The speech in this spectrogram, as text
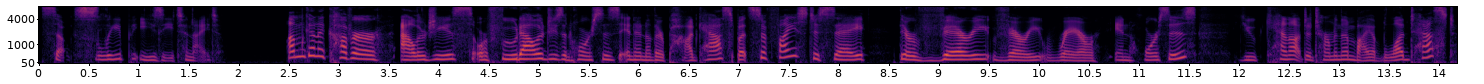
So sleep easy tonight. I'm going to cover allergies or food allergies in horses in another podcast, but suffice to say, they're very, very rare in horses. You cannot determine them by a blood test.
